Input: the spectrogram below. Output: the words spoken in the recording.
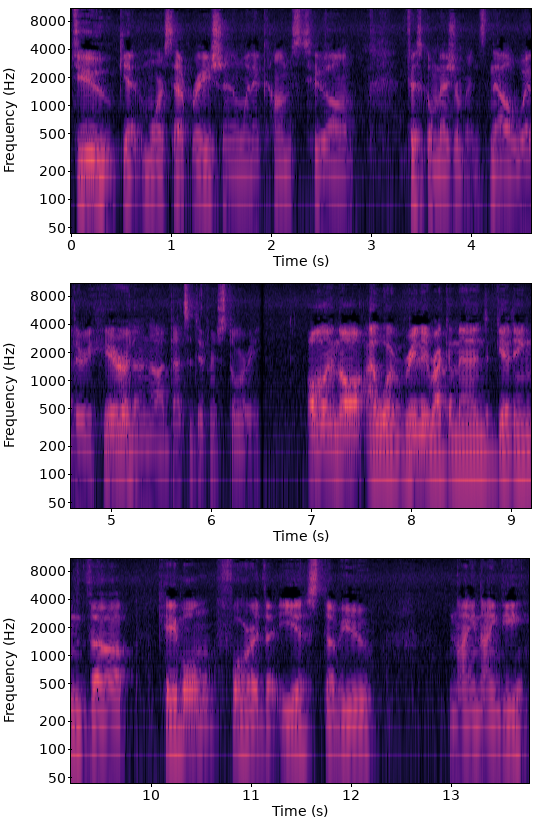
do get more separation when it comes to um, physical measurements. Now, whether you hear it or not, that's a different story. All in all, I would really recommend getting the cable for the ESW 990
